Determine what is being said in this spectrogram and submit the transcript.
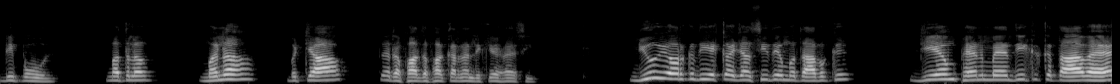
ਡਿਪੋਜ਼ ਮਤਲਬ ਮਨਾ ਬਚਾਅ ਤੇ ਰਫਾ ਦਫਾ ਕਰਨਾ ਲਿਖਿਆ ਹੋਇਆ ਸੀ। ਨਿਊਯਾਰਕ ਦੀ ਇੱਕ ਏਜੰਸੀ ਦੇ ਮੁਤਾਬਕ ਜੀਐਮ ਫੈਨਮੈਨ ਦੀ ਇੱਕ ਕਿਤਾਬ ਹੈ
